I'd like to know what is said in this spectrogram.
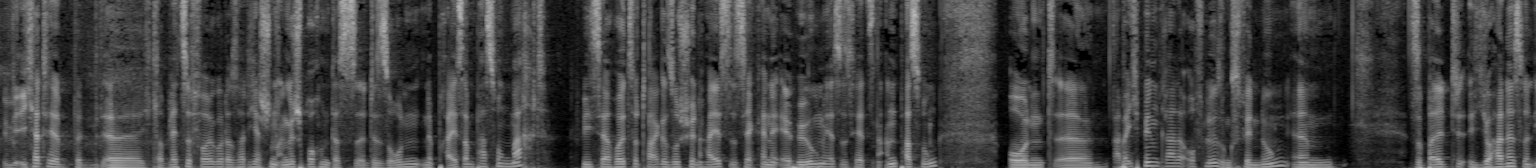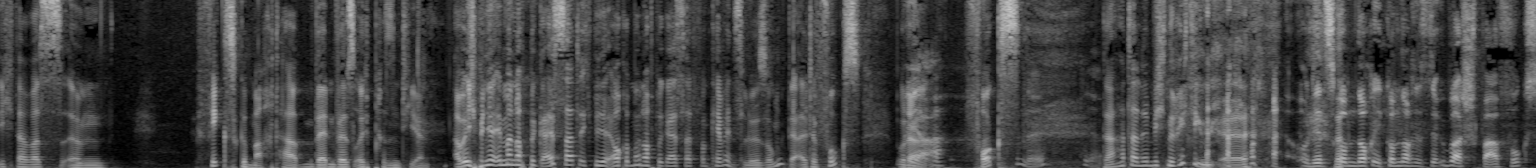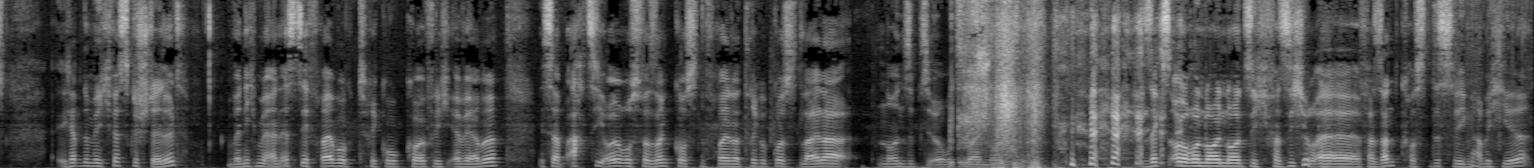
ich hatte, äh, ich glaube, letzte Folge oder so hatte ich ja schon angesprochen, dass äh, The Zone eine Preisanpassung macht. Wie es ja heutzutage so schön heißt, es ist ja keine Erhöhung mehr, es ist jetzt eine Anpassung. Und, äh, aber ich bin gerade auf Lösungsfindung. Ähm, sobald Johannes und ich da was ähm, fix gemacht haben, werden wir es euch präsentieren. Aber ich bin ja immer noch begeistert, ich bin ja auch immer noch begeistert von Kevins Lösung, der alte Fuchs. Oder Ja. Fox. Ne? Da hat er nämlich einen richtigen. Äh, Und jetzt kommt noch, kommt noch jetzt der Übersparfuchs. Ich habe nämlich festgestellt, wenn ich mir ein SC Freiburg Trikot käuflich erwerbe, ist ab 80 Euro das Versand kostenfrei. Das Trikot kostet leider 79,92 Euro. 6,99 Euro Versicher äh, Versandkosten. Deswegen habe ich hier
